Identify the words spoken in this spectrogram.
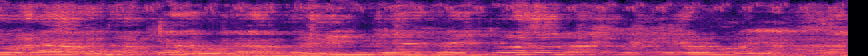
ઈ ઓલા હું ક્યાં ઓલા ભરીને જે લઈ ગયો છે ને આટલું કેવું એમ કરે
